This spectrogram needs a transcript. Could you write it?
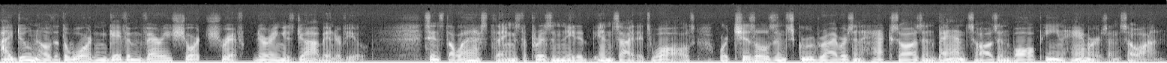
I do know that the warden gave him very short shrift during his job interview, since the last things the prison needed inside its walls were chisels and screwdrivers and hacksaws and bandsaws and ball-peen hammers and so on.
